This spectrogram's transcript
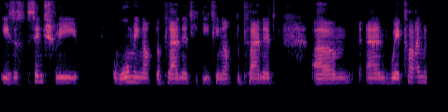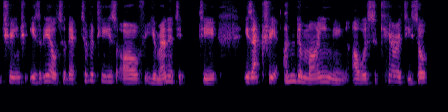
is essentially warming up the planet, heating up the planet, um, and where climate change is real. So the activities of humanity is actually undermining our security. So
